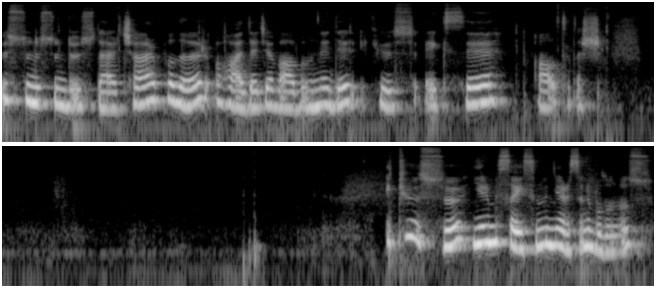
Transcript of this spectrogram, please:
Üssün üstünde üstler çarpılır. O halde cevabım nedir? 2 üssü eksi 6'dır. 2 üssü 20 sayısının yarısını bulunuz.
